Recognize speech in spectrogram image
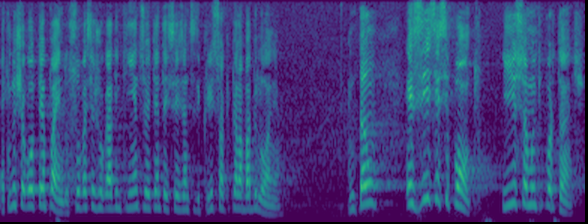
É que não chegou o tempo ainda. O sul vai ser julgado em 586 a.C., só que pela Babilônia. Então, existe esse ponto, e isso é muito importante.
